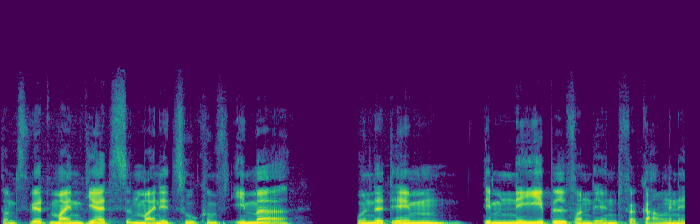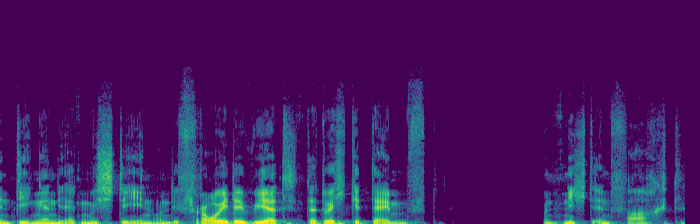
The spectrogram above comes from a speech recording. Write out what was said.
sonst wird mein Jetzt und meine Zukunft immer unter dem, dem Nebel von den vergangenen Dingen irgendwie stehen. Und die Freude wird dadurch gedämpft und nicht entfacht.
